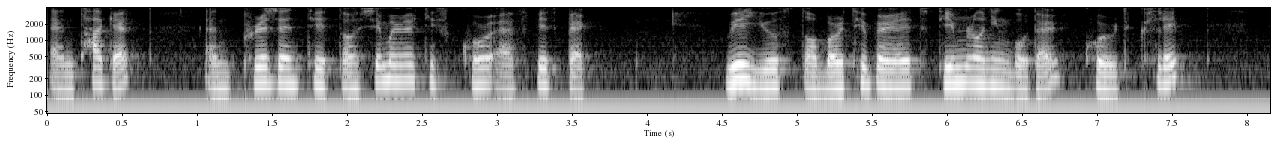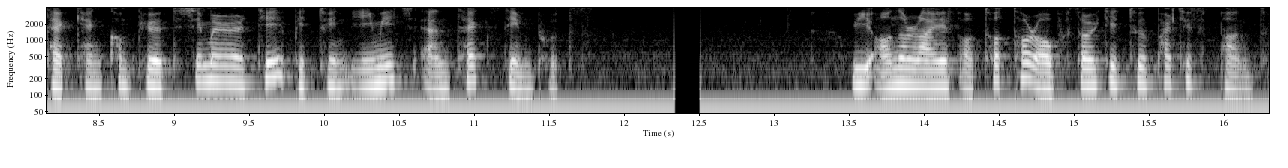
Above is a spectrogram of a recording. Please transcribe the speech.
and target and presented the similarity score as feedback. We used a multivariate deep learning model called CLIP that can compute similarity between image and text inputs. We analyze a total of 32 participants.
